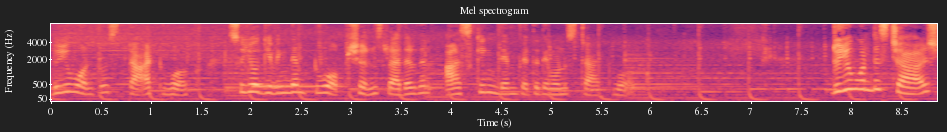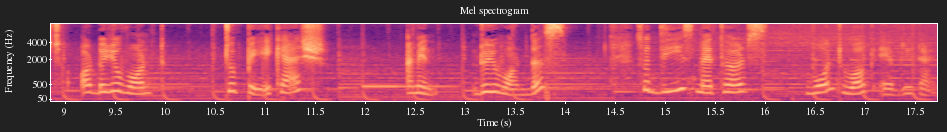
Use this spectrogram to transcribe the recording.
do you want to start work? So you're giving them two options rather than asking them whether they want to start work. Do you want this charged or do you want to pay cash? I mean, do you want this? So these methods won't work every time,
